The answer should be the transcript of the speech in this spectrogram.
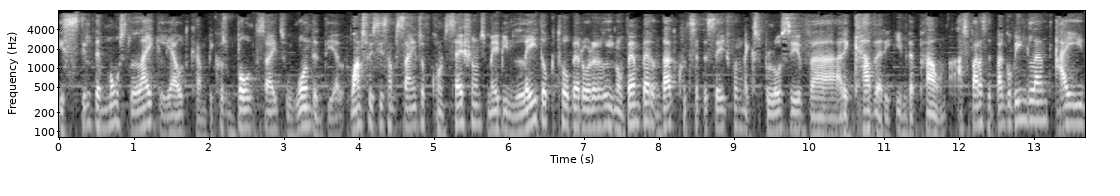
is still the most likely outcome because both sides want a deal. Once we see some signs of concessions, maybe in late October or early November, that could set the stage for an explosive uh, recovery in the pound. As far as the Bank of England, I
